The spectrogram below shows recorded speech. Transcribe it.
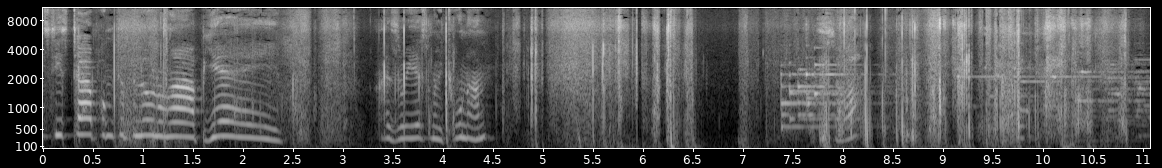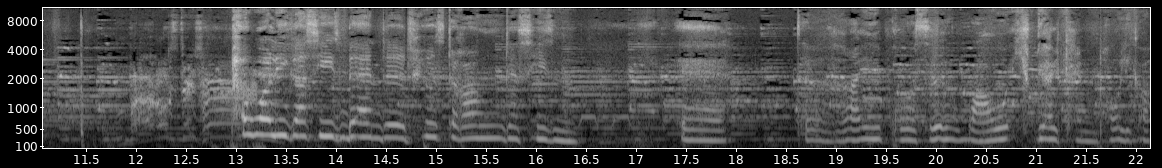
jetzt die Star-Punkte-Belohnung ab. Yay! Also jetzt mal Ton an. So. Powerliga Season beendet. Höchster Rang der Season. Äh, drei Bronze. Wow, ich spiele halt keinen Powerliga.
